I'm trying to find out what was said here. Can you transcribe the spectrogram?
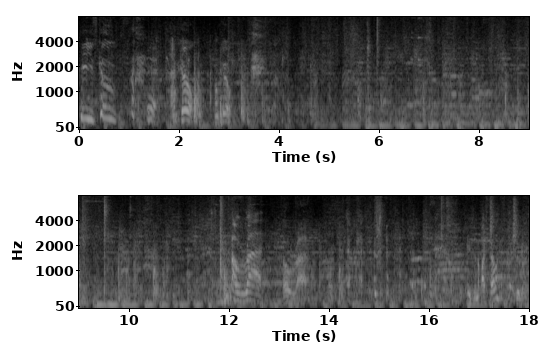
He's cool. Yeah, I'm cool. I'm cool. All right. All right. He's a nice fella.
